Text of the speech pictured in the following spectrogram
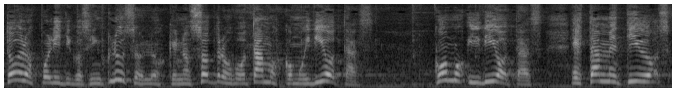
todos los políticos, incluso los que nosotros votamos como idiotas, como idiotas, están metidos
